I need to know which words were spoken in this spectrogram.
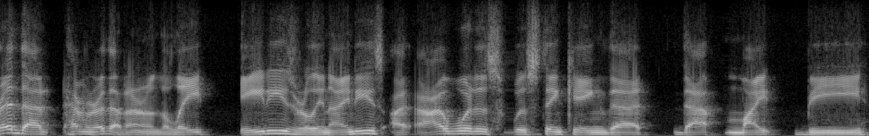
read that having read that i don't know in the late 80s early 90s i i would was was thinking that that might be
